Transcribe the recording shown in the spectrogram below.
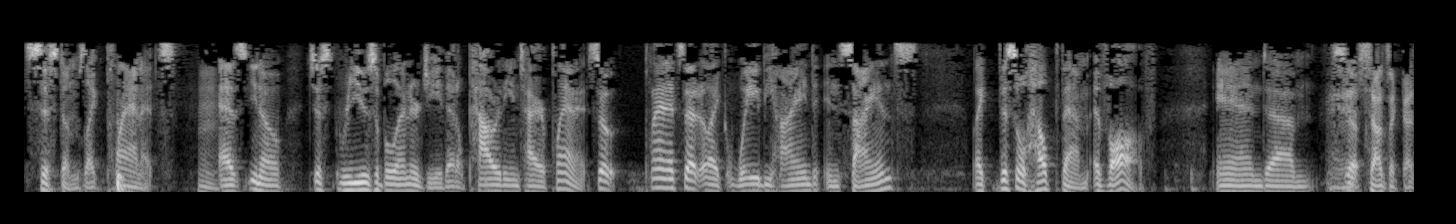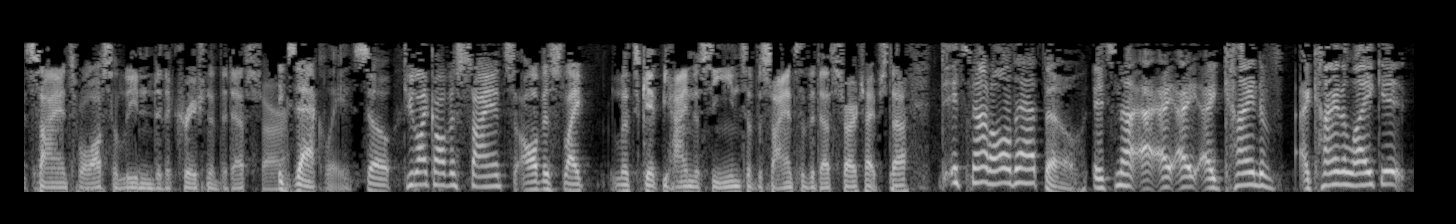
systems like planets as you know just reusable energy that'll power the entire planet. So planets that are like way behind in science, like this will help them evolve. And um, And so it sounds like that science will also lead into the creation of the Death Star. exactly. So Do you like all this science? All this like let's get behind the scenes of the science of the Death Star type stuff? It's not all that though. It's not. I I, I kind of I kind of like it.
